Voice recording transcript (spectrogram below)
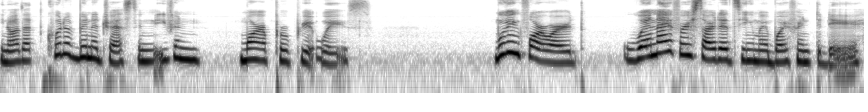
You know, that could have been addressed in even more appropriate ways. Moving forward, when I first started seeing my boyfriend today,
